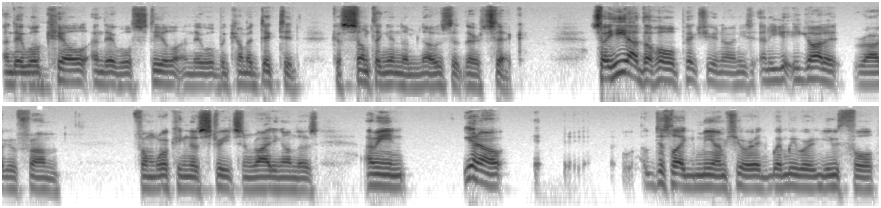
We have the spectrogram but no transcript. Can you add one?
And they will kill and they will steal and they will become addicted because something in them knows that they're sick. So he had the whole picture, you know, and he and he he got it, Raghu, from from working those streets and riding on those. I mean, you know, just like me, I'm sure when we were youthful,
